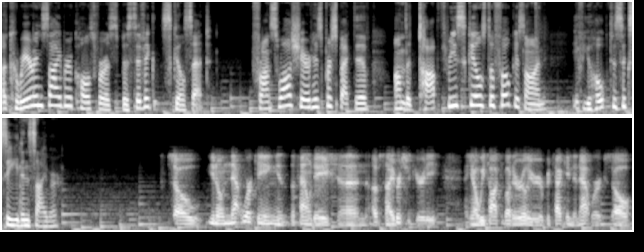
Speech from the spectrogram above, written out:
a career in cyber calls for a specific skill set. Francois shared his perspective on the top three skills to focus on if you hope to succeed in cyber. So, you know, networking is the foundation of cybersecurity. And, you know, we talked about it earlier, you're protecting the network. So,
